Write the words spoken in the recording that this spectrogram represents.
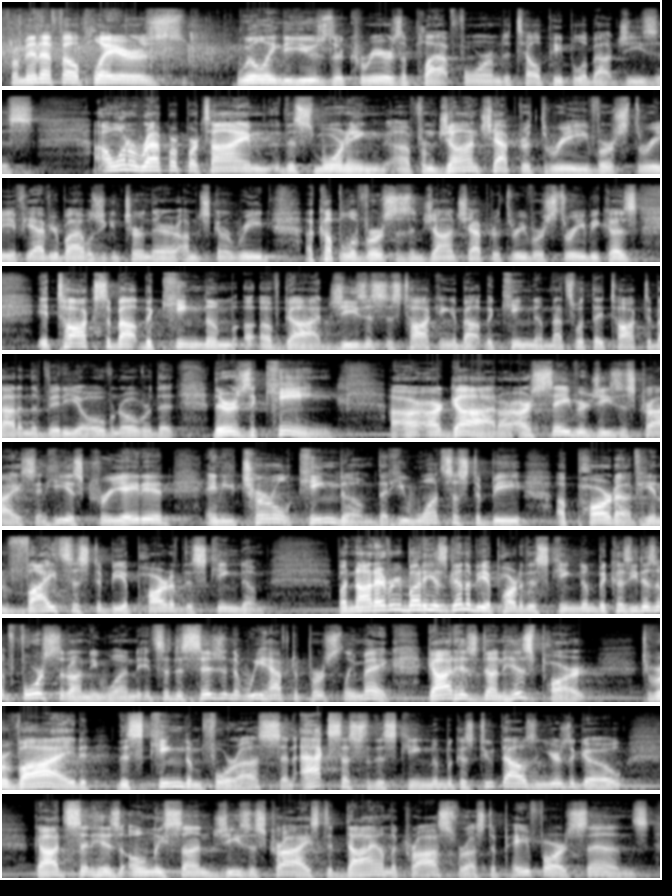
from NFL players willing to use their career as a platform to tell people about Jesus. I want to wrap up our time this morning uh, from John chapter 3, verse 3. If you have your Bibles, you can turn there. I'm just going to read a couple of verses in John chapter 3, verse 3, because it talks about the kingdom of God. Jesus is talking about the kingdom. That's what they talked about in the video over and over that there's a king our, our God, our, our Savior Jesus Christ, and He has created an eternal kingdom that He wants us to be a part of. He invites us to be a part of this kingdom. But not everybody is going to be a part of this kingdom because He doesn't force it on anyone. It's a decision that we have to personally make. God has done His part to provide this kingdom for us and access to this kingdom because 2,000 years ago, God sent His only Son, Jesus Christ, to die on the cross for us, to pay for our sins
